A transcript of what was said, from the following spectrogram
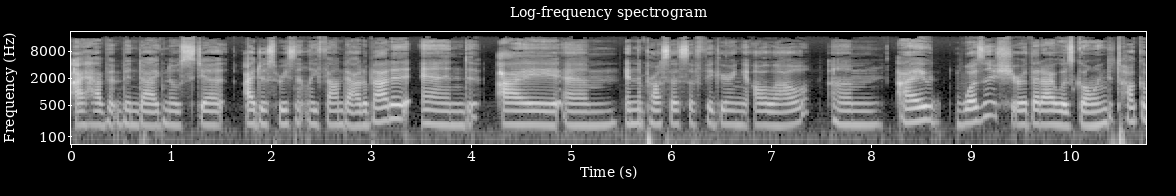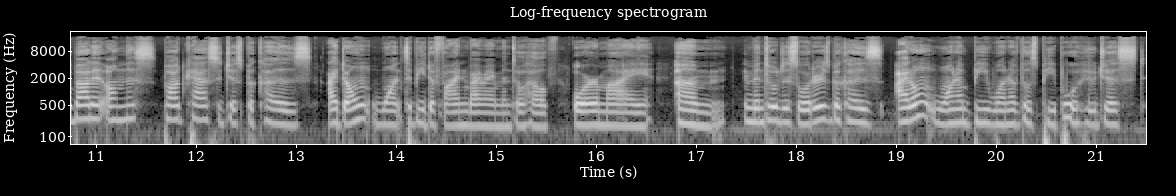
I haven't been diagnosed yet. I just recently found out about it, and I am in the process of figuring it all out. Um, I wasn't sure that I was going to talk about it on this podcast just because I don't want to be defined by my mental health or my um, mental disorders because I don't want to be one of those people who just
